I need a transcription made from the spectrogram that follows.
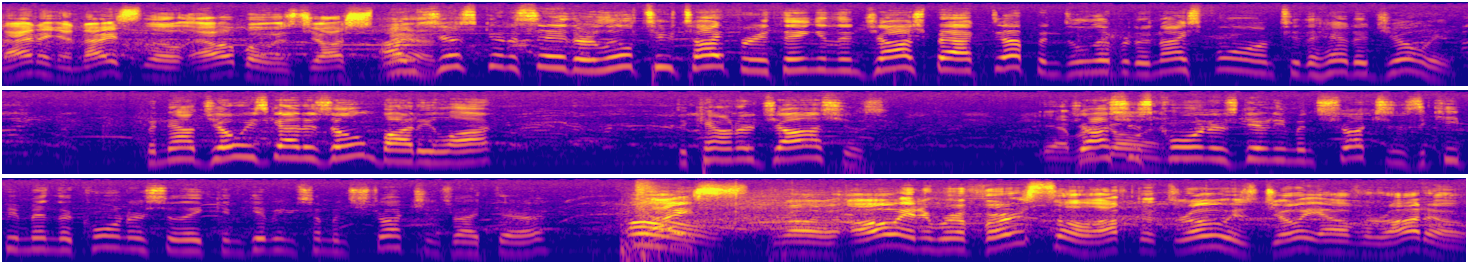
Landing a nice little elbow is Josh Smith. I was just going to say they're a little too tight for anything, and then Josh backed up and delivered a nice forearm to the head of Joey. But now Joey's got his own body lock to counter Josh's. Yeah, Josh's going. corner's giving him instructions to keep him in the corner so they can give him some instructions right there. Oh, Nice throw. Oh, and a reversal off the throw is Joey Alvarado.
